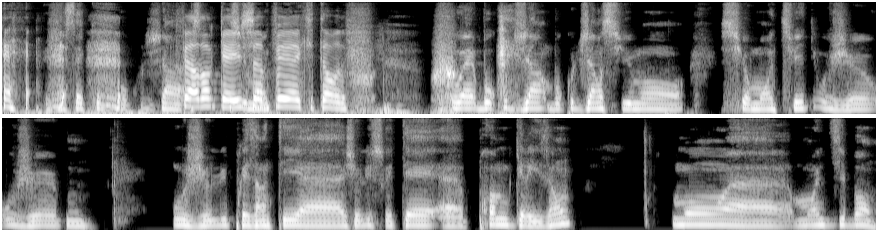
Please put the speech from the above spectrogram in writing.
je sais que beaucoup de gens. Fernand qui a échappé, qui était en mode, pff, Ouais, beaucoup de gens, beaucoup de gens sur mon, sur mon tweet où je, où je, où je lui présentais, euh, je lui souhaitais euh, prompte guérison, m'ont, euh, m'ont dit bon,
